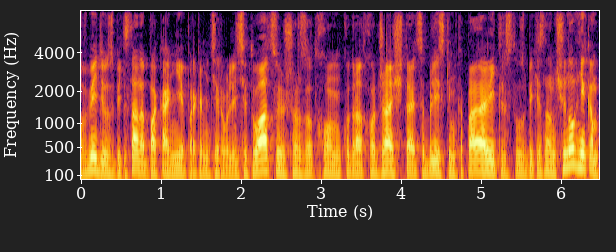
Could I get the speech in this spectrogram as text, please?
В медиа Узбекистана пока не прокомментировали ситуацию. Шарзатхон Кудрат Ходжа считается близким к правительству Узбекистана чиновником.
